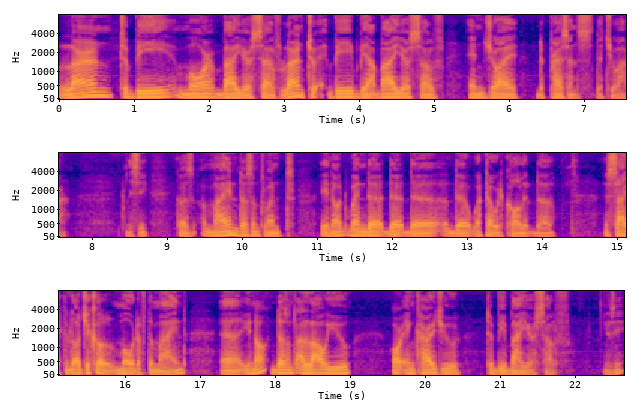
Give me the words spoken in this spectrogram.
Learn to be more by yourself. Learn to be by yourself. Enjoy the presence that you are. You see, because mind doesn't want, you know, when the the the, the what I would call it the, the psychological mode of the mind, uh, you know, doesn't allow you or encourage you to be by yourself. You see,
